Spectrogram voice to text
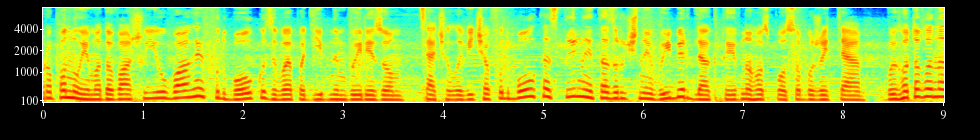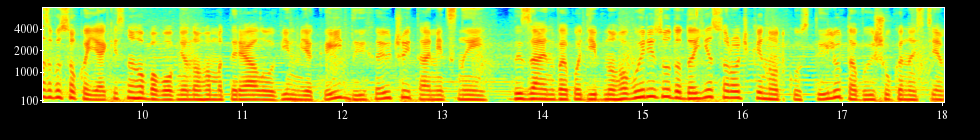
Пропонуємо до вашої уваги футболку з В-подібним вирізом. Ця чоловіча футболка стильний та зручний вибір для активного способу життя. Виготовлена з високоякісного бавовняного матеріалу. Він м'який, дихаючий та міцний. Дизайн В-подібного вирізу додає сорочки нотку стилю та вишуканості.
